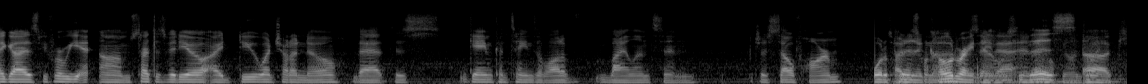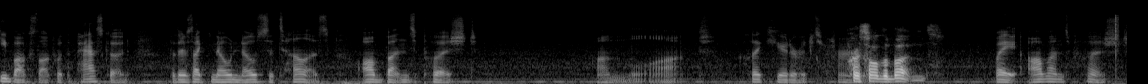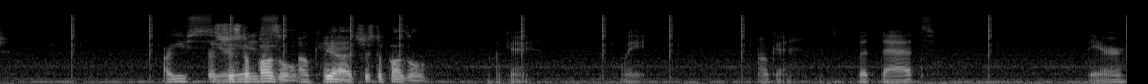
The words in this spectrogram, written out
Hey guys, before we um, start this video, I do want y'all to know that this game contains a lot of violence and just self-harm. Well, to So I put in a code right now, that, see and I hope this y'all uh, it. key box locked with the passcode, but there's like no notes to tell us. All buttons pushed. Unlocked. Click here to return. Press all the buttons. Wait, all buttons pushed. Are you serious? It's just a puzzle. Okay. Yeah, it's just a puzzle. Okay. Wait. Okay. Let's put that there.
